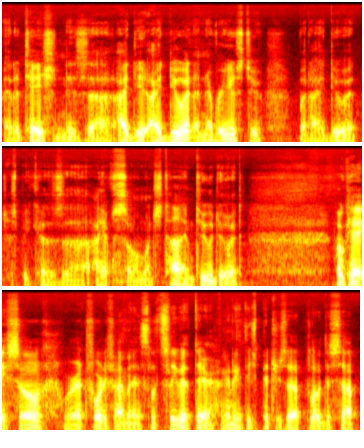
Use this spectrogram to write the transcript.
meditation is uh, I do I do it. I never used to, but I do it just because uh, I have so much time to do it. Okay, so we're at 45 minutes. Let's leave it there. I'm gonna get these pictures up, load this up.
